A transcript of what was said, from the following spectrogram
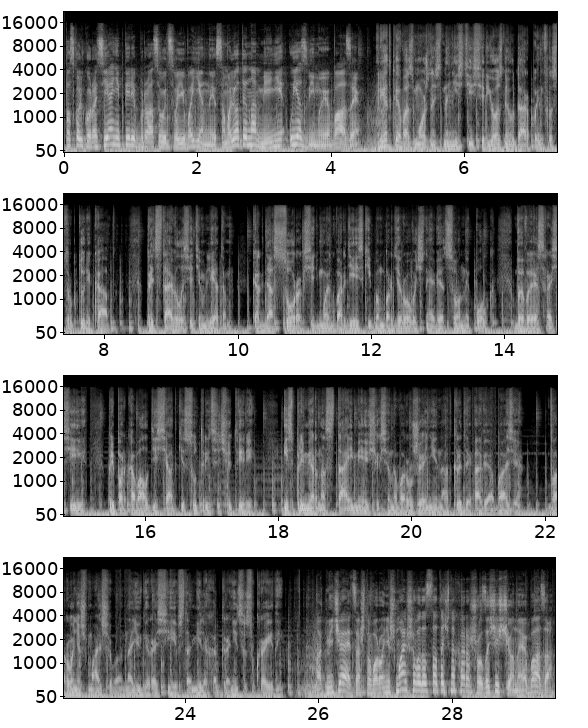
поскольку россияне перебрасывают свои военные самолеты на менее уязвимые базы. Редкая возможность нанести серьезный удар по инфраструктуре КАП представилась этим летом, когда 47-й гвардейский бомбардировочный авиационный полк ВВС России припарковал десятки Су-34 из примерно 100 имеющихся на вооружении на открытой авиабазе Воронеж-Мальшево на юге России в 100 милях от границы с Украиной. Отмечается, что Воронеж-Мальшево достаточно хорошо защищенная база,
